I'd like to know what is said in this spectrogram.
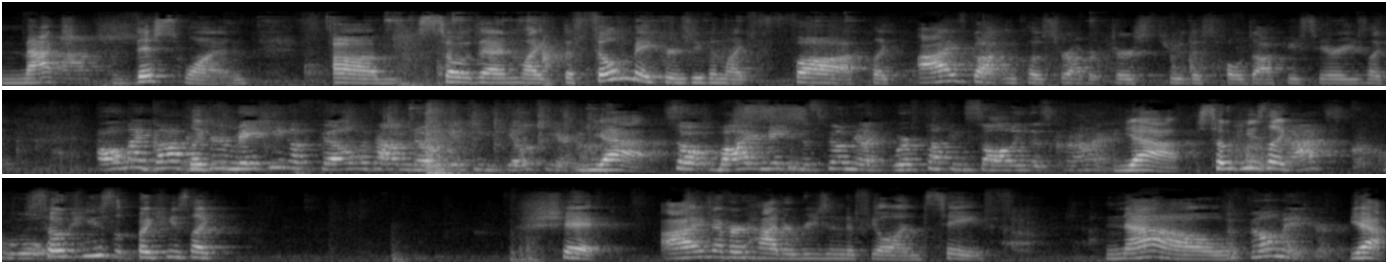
Matched. this one. Um, so then, like the filmmakers even like fuck. Like I've gotten close to Robert Durst through this whole docu series. Like Oh my god, because Like- you're making a film without knowing if he's guilty or not. yeah, So while you're making this film, you're like, we're fucking solving this crime. yeah. So he's like, that's cool. so he's, but he's like, shit. I never had a reason to feel unsafe. Now, the filmmaker. yeah.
